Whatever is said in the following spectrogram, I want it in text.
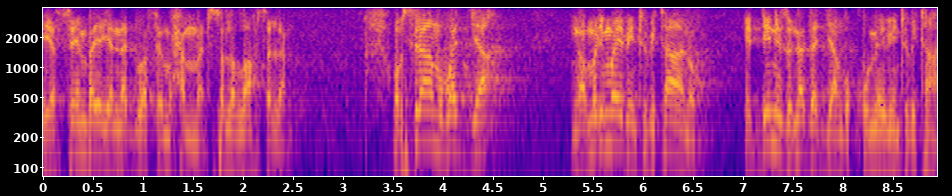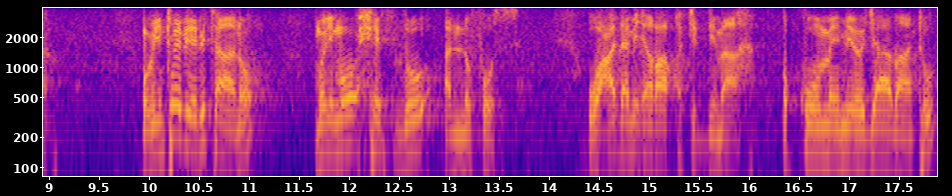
eyasembayo eya naddu waffe muhammad sallallahu sallam obusiraamu bwajja nga mulimu ebintu bitaano eddiini zonna zajjanga okukuuma ebintu bitaano. Mu bintu ebyo ebitaano mulimu hifdhu annufus wa adami iraqati ddima okukuuma emyoyo gy'abantu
